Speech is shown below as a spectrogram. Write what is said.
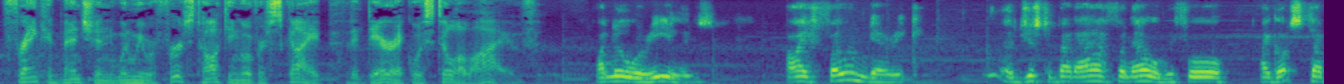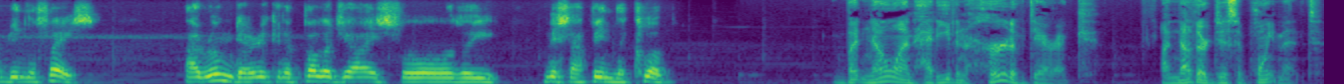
Frank had mentioned when we were first talking over Skype that Derek was still alive. I know where he lives. I phoned Derek uh, just about half an hour before I got stabbed in the face. I rung Derek and apologised for the mishap in the club. But no one had even heard of Derek. Another disappointment.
